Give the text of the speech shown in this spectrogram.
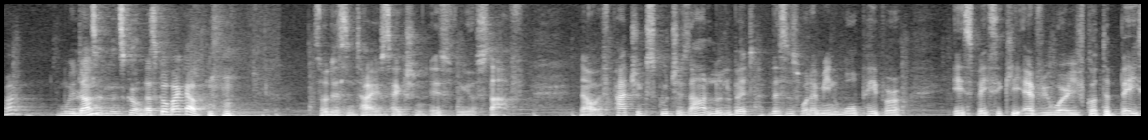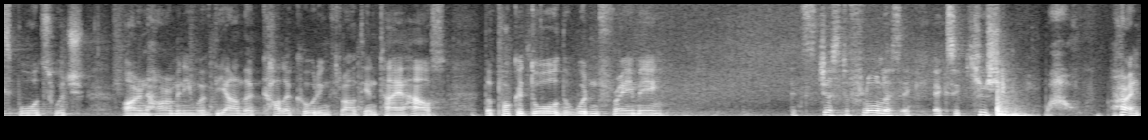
Right, we That's done? it, let's go. Let's go back up. so this entire section is for your staff. Now, if Patrick scooches out a little bit, this is what I mean. Wallpaper is basically everywhere. You've got the baseboards, which are in harmony with the other color coding throughout the entire house. The pocket door, the wooden framing. It's just a flawless ex- execution. Wow. All right,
